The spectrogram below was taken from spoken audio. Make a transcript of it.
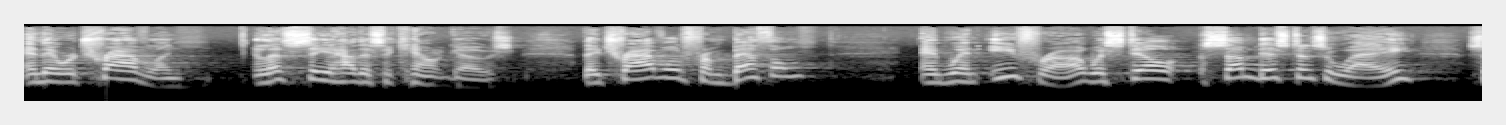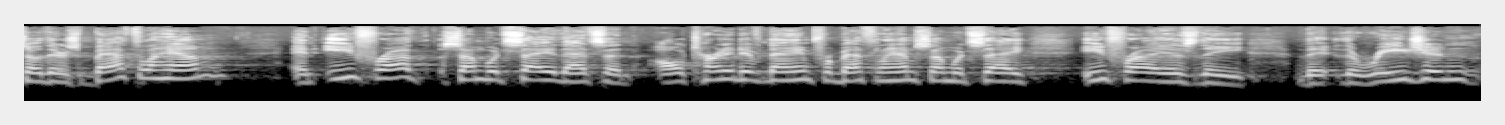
and they were traveling. And let's see how this account goes. They traveled from Bethel, and when Ephraim was still some distance away, so there's Bethlehem and Ephraim. Some would say that's an alternative name for Bethlehem. Some would say Ephraim is the, the, the region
